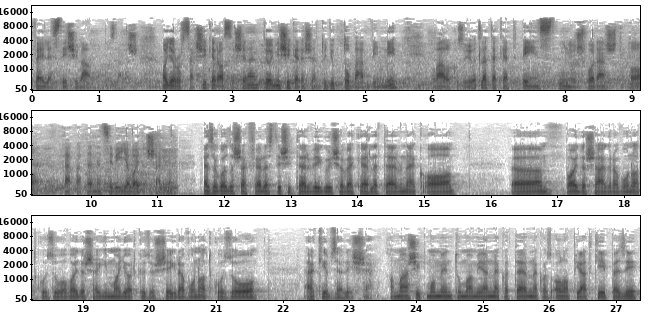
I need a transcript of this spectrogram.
fejlesztési vállalkozás. Magyarország sikere azt is jelenti, hogy mi sikeresen tudjuk továbbvinni a vállalkozói ötleteket, pénzt, uniós forrást a Kárpát-medencébe, így. Ez a gazdaságfejlesztési terv végül is a Vekerle tervnek a vajdaságra vonatkozó, a vajdasági magyar közösségre vonatkozó elképzelésre. A másik momentum, ami ennek a tervnek az alapját képezi,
